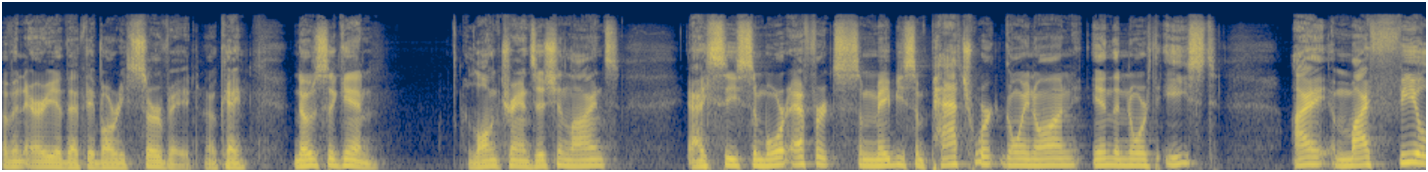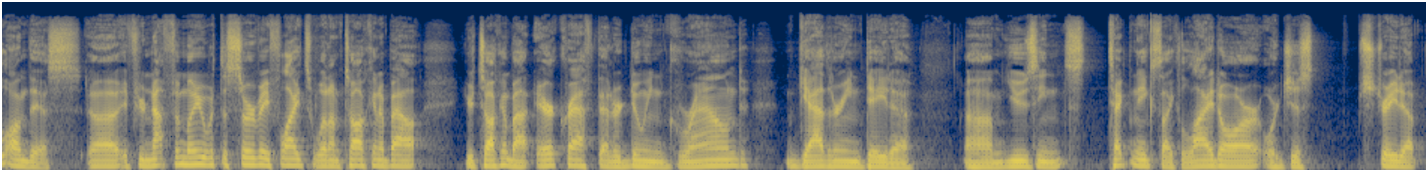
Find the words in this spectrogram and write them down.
of an area that they've already surveyed. Okay. Notice again, long transition lines. I see some more efforts, some maybe some patchwork going on in the Northeast. I my feel on this, uh, if you're not familiar with the survey flights, what I'm talking about, you're talking about aircraft that are doing ground gathering data um, using techniques like lidar or just straight up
